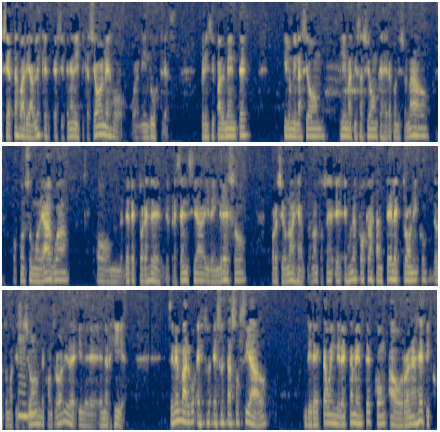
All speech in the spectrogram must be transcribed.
ciertas variables que existen en edificaciones o, en industrias, principalmente iluminación, climatización, que es aire acondicionado, o consumo de agua, o detectores de, presencia y de ingreso, por decir unos ejemplos. ¿no? Entonces es, un enfoque bastante electrónico de automatización, de control y de, y de energía. Sin embargo, esto, eso está asociado directa o indirectamente con ahorro energético.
